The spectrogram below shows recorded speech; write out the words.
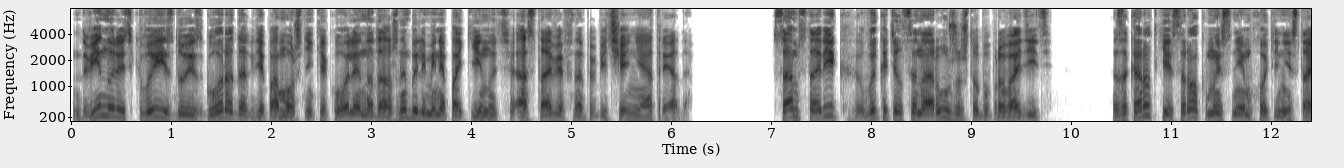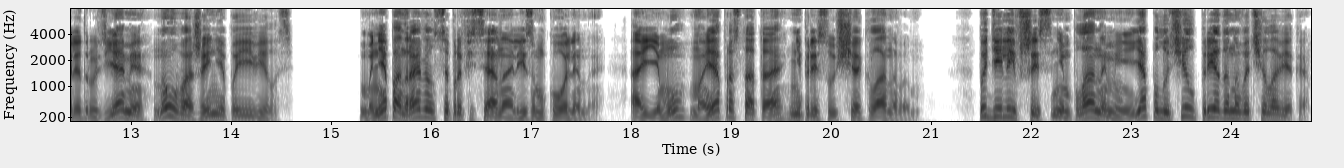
Двинулись к выезду из города, где помощники Колина должны были меня покинуть, оставив на попечение отряда. Сам старик выкатился наружу, чтобы проводить. За короткий срок мы с ним хоть и не стали друзьями, но уважение появилось. Мне понравился профессионализм Колина, а ему моя простота, не присущая клановым. Поделившись с ним планами, я получил преданного человека.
